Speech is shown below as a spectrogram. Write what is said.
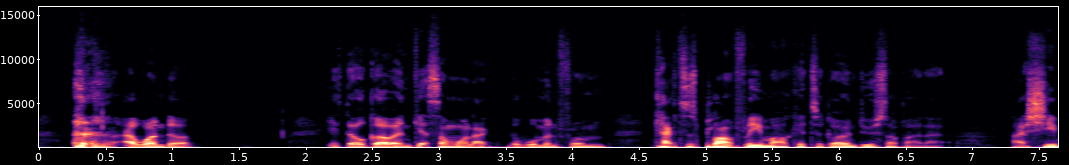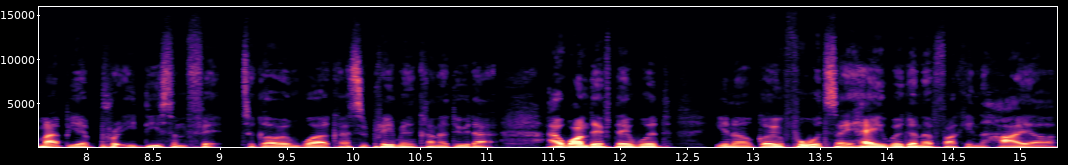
I wonder if they'll go and get someone like the woman from Cactus Plant Flea Market to go and do stuff like that. Like she might be a pretty decent fit to go and work at Supreme and kind of do that. I wonder if they would, you know, going forward say, hey, we're gonna fucking hire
